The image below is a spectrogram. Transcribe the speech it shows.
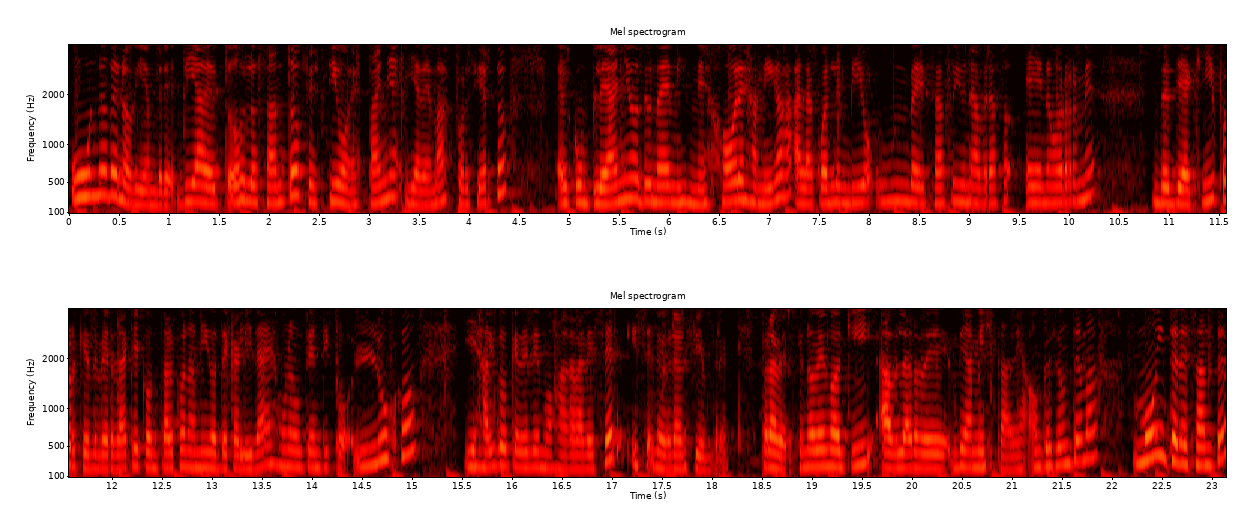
1 de noviembre, Día de Todos los Santos, festivo en España y además, por cierto, el cumpleaños de una de mis mejores amigas a la cual le envío un besazo y un abrazo enorme desde aquí porque de verdad que contar con amigos de calidad es un auténtico lujo y es algo que debemos agradecer y celebrar siempre. Pero a ver, que no vengo aquí a hablar de, de amistades, aunque sea un tema muy interesante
